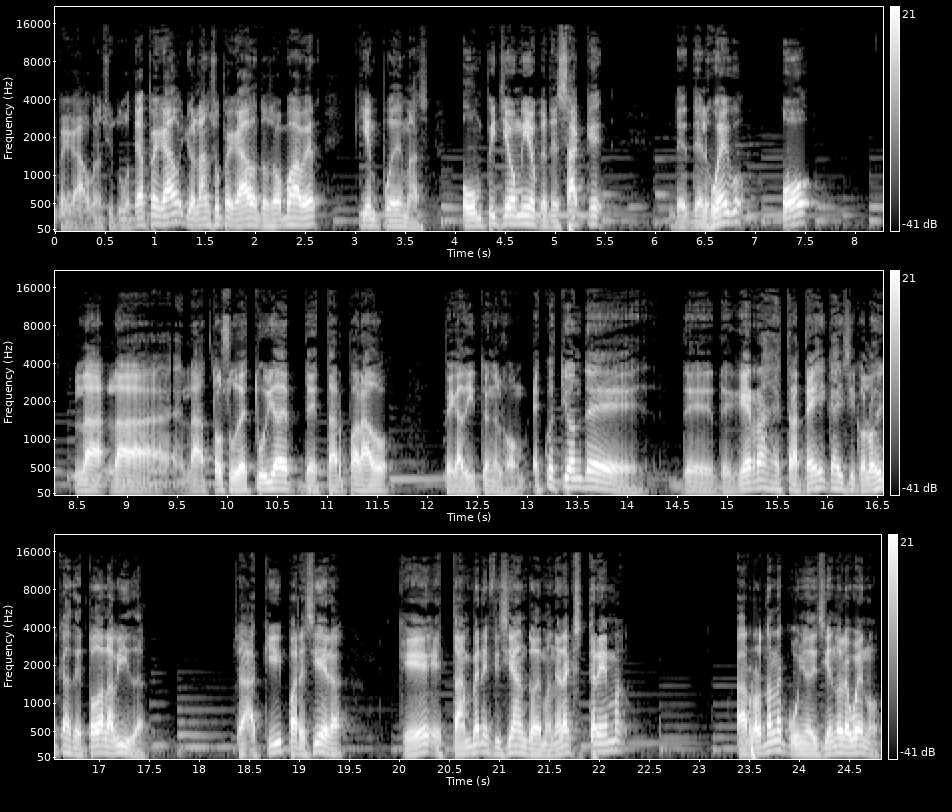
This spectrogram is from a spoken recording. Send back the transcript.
pegado. Bueno, si tú bateas pegado, yo lanzo pegado, entonces vamos a ver quién puede más. O un picheo mío que te saque del juego o la, la, la tosudez tuya de, estar parado pegadito en el home. Es cuestión de, de, guerras estratégicas y psicológicas de toda la vida. O sea, aquí pareciera que están beneficiando de manera extrema a Ronald Acuña, diciéndole, bueno,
